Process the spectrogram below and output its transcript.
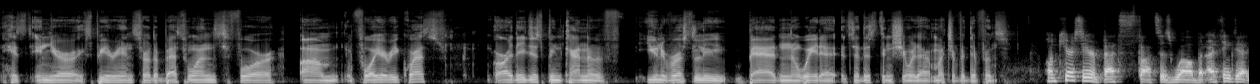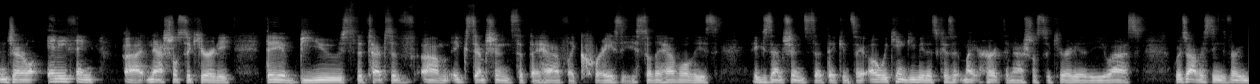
his in your experience or the best ones for um FOIA requests? Or are they just been kind of universally bad in a way that it's a distinction without much of a difference? I'm curious to hear Beth's thoughts as well, but I think that in general, anything uh, national security, they abuse the types of um, exemptions that they have like crazy. So they have all these exemptions that they can say, oh, we can't give you this because it might hurt the national security of the U.S., which obviously is very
